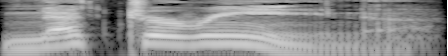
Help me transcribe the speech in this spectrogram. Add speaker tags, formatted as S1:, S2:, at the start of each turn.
S1: nectarine.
